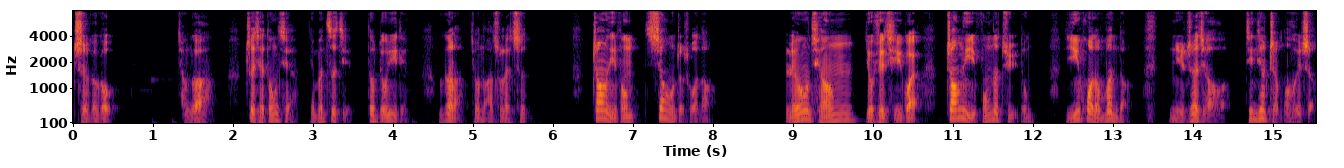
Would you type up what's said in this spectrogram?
吃个够。强哥，这些东西你们自己都留一点，饿了就拿出来吃。张一峰笑着说道。刘强有些奇怪张一峰的举动，疑惑的问道：“你这家伙今天怎么回事？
